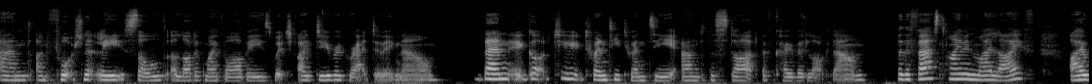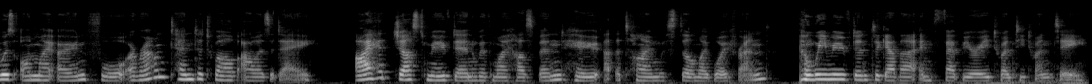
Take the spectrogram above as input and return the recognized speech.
and unfortunately sold a lot of my Barbies, which I do regret doing now. Then it got to 2020 and the start of COVID lockdown. For the first time in my life, I was on my own for around 10 to 12 hours a day. I had just moved in with my husband, who at the time was still my boyfriend. And we moved in together in February 2020.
